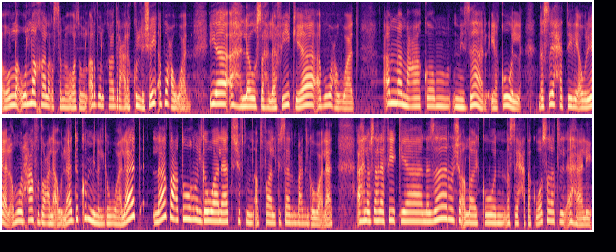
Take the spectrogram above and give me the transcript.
والله والله خالق السماوات والأرض والقادر على كل شيء أبو عواد. يا أهلا وسهلا فيك يا أبو عواد. أما معاكم نزار يقول نصيحتي لأولياء الأمور حافظوا على أولادكم من الجوالات لا تعطوهم الجوالات. شفت من أطفال فساد من بعد الجوالات. أهلا وسهلا فيك يا نزار وإن شاء الله يكون نصيحتك وصلت للأهالي.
